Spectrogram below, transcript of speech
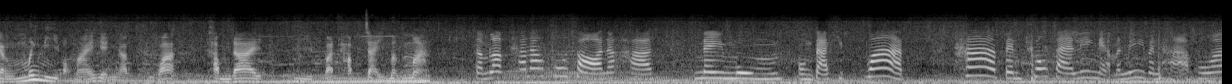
ยังไม่มีออกมาให้เห็นครับถือว่าทำได้ดีประทับใจมากๆสำหรับถ้านั่งคู่ซ้อนนะคะ ในมุมของจ๋าคิดว่าถ้าเป็นช่วงแฟริ่งเนี่ยมันไม่มีปัญหาเพราะว่า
